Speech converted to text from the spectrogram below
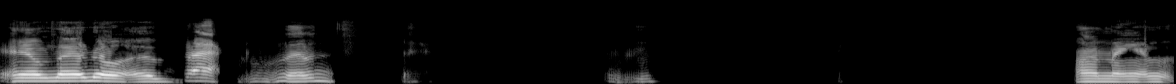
And then back them. I mean.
